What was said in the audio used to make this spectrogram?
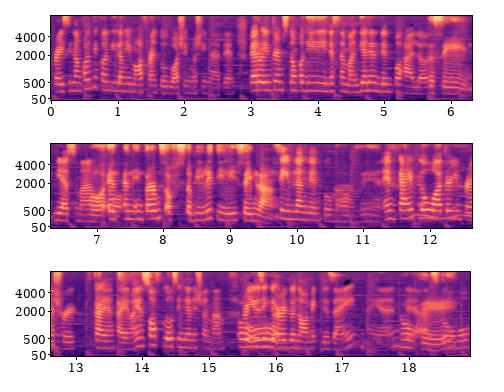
pricey ng konti-konti lang yung mga front load washing machine natin. Pero in terms ng paglilinis naman, ganun din po halos. The same. Yes, ma'am. Oh, and, and in terms of stability, same lang. Same lang din po, ma'am. Okay. And kahit low water yung pressure, kayang-kaya, ma'am. Yung soft closing na rin siya, ma'am. We're Oo. using the ergonomic design. Ayan. Kaya Okay. slow-mo.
